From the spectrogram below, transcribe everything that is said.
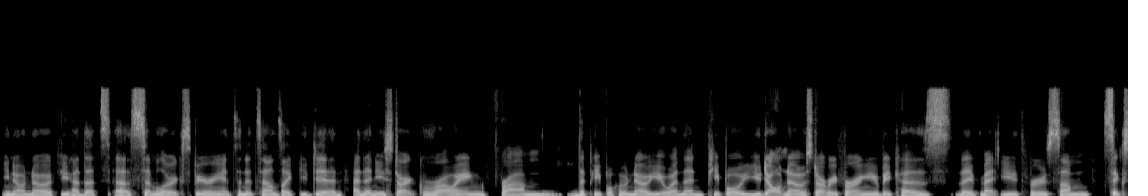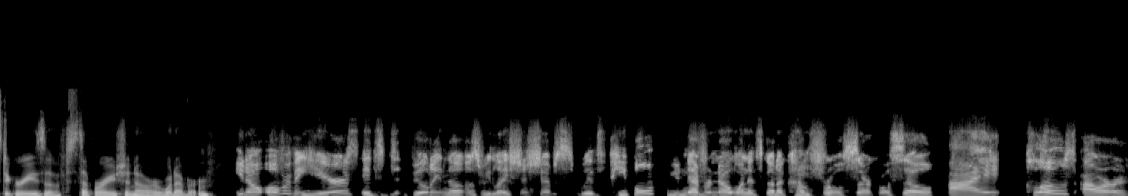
you know, know if you had that uh, similar experience. And it sounds like you did. And then you start growing from the people who know you. And then people you don't know start referring you because they've met you through some six degrees of separation or whatever you know, over the years, it's building those relationships with people. You never know when it's going to come full circle. So I closed our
